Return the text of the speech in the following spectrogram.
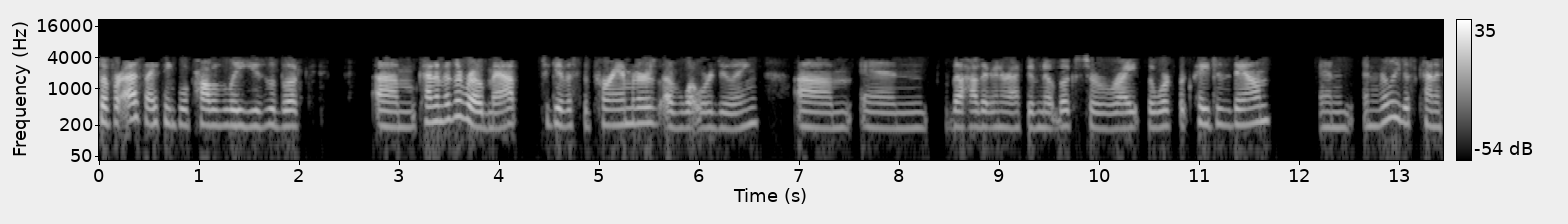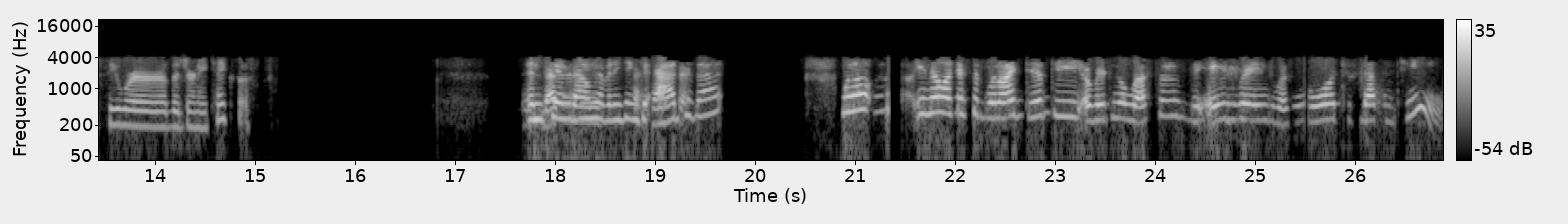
so for us, I think we'll probably use the book um, kind of as a roadmap to give us the parameters of what we're doing, um, and they'll have their interactive notebooks to write the workbook pages down, and and really just kind of see where the journey takes us. And That Sandra, do you have anything to add to that? Well, you know, like I said, when I did the original lessons, the age range was four to seventeen,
